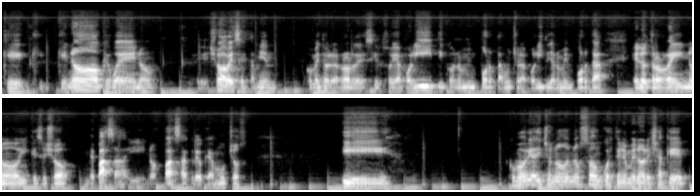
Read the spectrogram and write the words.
que, no, que bueno. Eh, yo a veces también cometo el error de decir soy apolítico, no me importa mucho la política, no me importa el otro reino y qué sé yo, me pasa y nos pasa creo que a muchos. Y como habría dicho, no, no son cuestiones menores, ya que,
